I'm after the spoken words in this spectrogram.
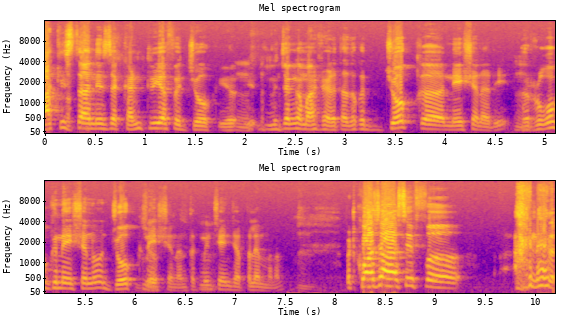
Pakistan is a country of a joke నిజంగా మాట్లాడితే అదొక జోక్ నేషన్ అది. రోగ్ నేషన్ జోక్ నేషన్ అంతకుమించి ఏం చెప్పలేం మనం. బట్ ఖ్వాజా ఆసిఫ్ uh, ఆయన ఆయన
